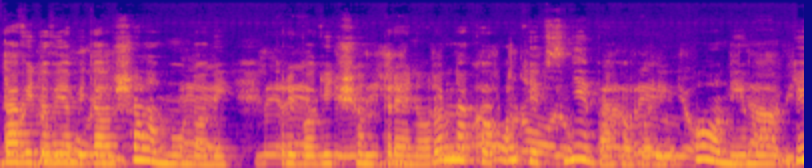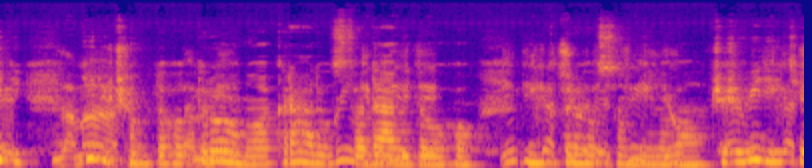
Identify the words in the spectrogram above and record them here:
Davidovi, aby dal Šalamúnovi, ktorý bol dedičom trénu. Rovnako Otec neba hovorí, on je môj dedi, dedičom toho trónu a kráľovstva Dávidovho, ktorého som miloval. Čiže vidíte,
